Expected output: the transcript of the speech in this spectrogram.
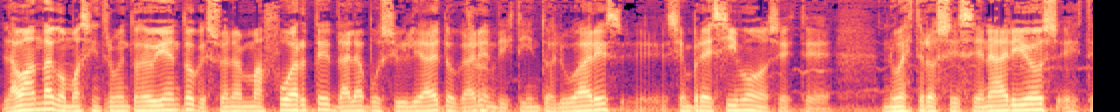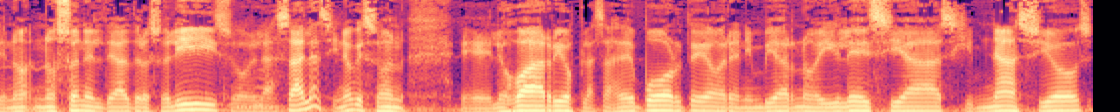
la banda con más instrumentos de viento que suenan más fuerte, da la posibilidad de tocar Claro. en distintos lugares. Eh, siempre decimos, este, nuestros escenarios este, no, no son el Teatro Solís o la sala, sino que son eh, los barrios, plazas de deporte, ahora en invierno iglesias, gimnasios.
